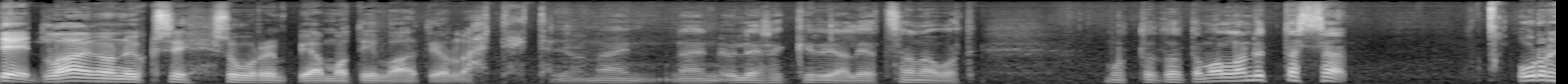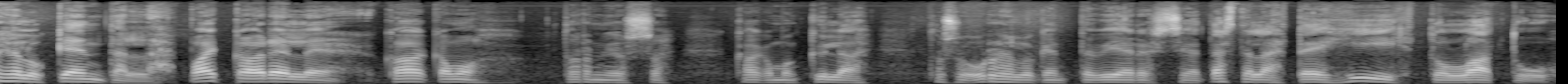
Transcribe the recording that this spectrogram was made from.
Deadline on yksi suurimpia motivaation lähteitä. Joo, näin, näin yleensä kirjailijat sanovat. Mutta tota, me ollaan nyt tässä urheilukentällä. Paikka on edelleen Kaakamo, Torniossa, Kaakamon kylä. Tuossa on urheilukenttä vieressä ja tästä lähtee hiihtolatu.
